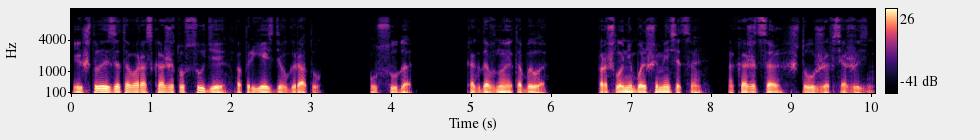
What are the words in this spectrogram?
И что из этого расскажет Усуди по приезде в Грату? Усуда. Как давно это было? Прошло не больше месяца, а кажется, что уже вся жизнь.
